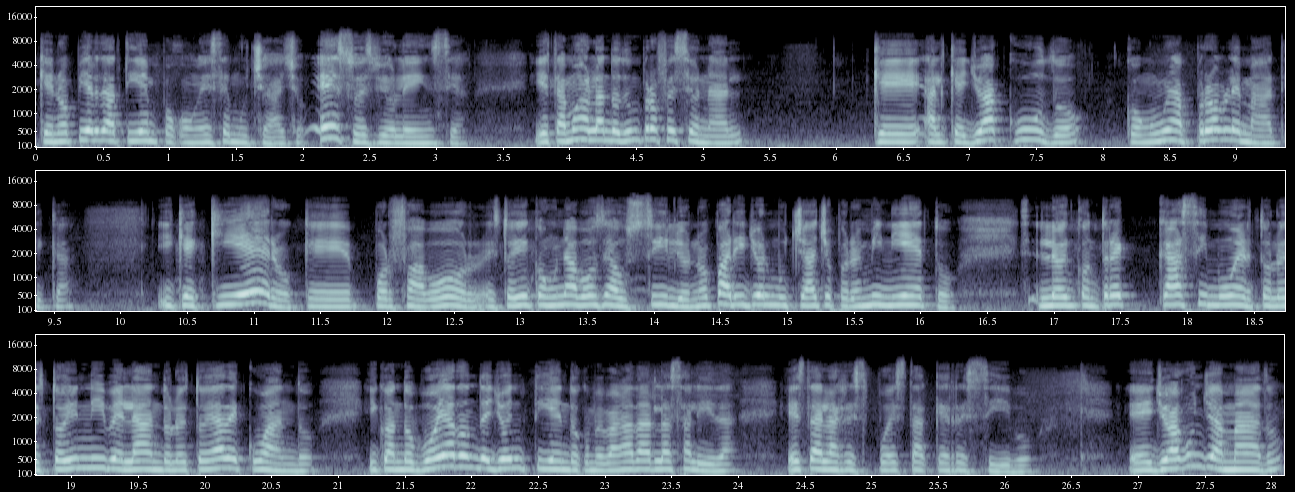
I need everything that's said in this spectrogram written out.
que no pierda tiempo con ese muchacho. Eso es violencia. Y estamos hablando de un profesional que, al que yo acudo con una problemática y que quiero que, por favor, estoy con una voz de auxilio, no parí yo el muchacho, pero es mi nieto, lo encontré casi muerto, lo estoy nivelando, lo estoy adecuando, y cuando voy a donde yo entiendo que me van a dar la salida, esta es la respuesta que recibo. Eh, yo hago un llamado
